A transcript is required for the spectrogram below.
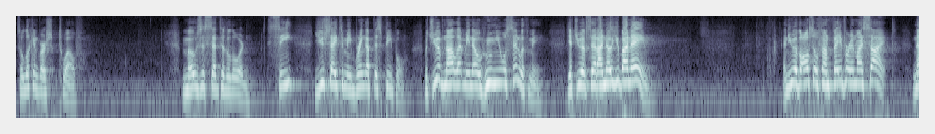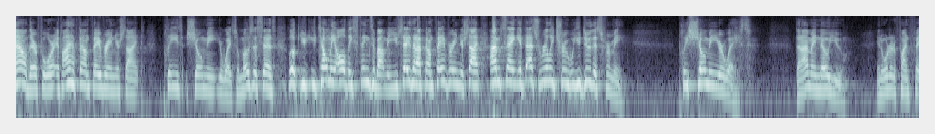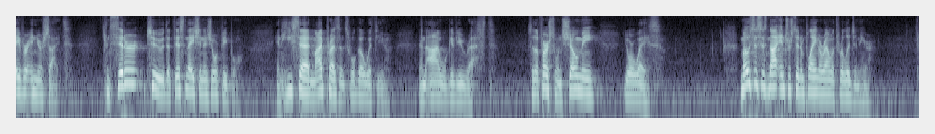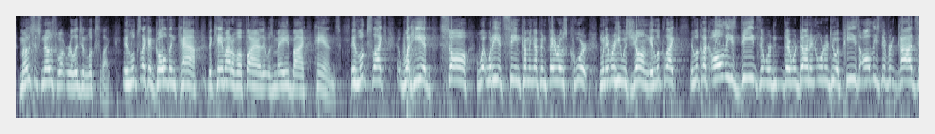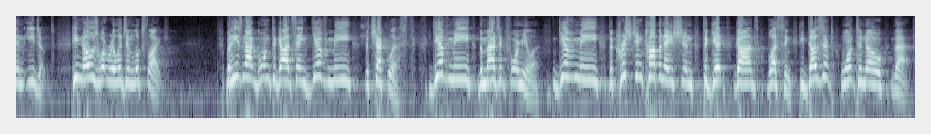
So look in verse 12. Moses said to the Lord, See, you say to me, Bring up this people, but you have not let me know whom you will send with me. Yet you have said, I know you by name. And you have also found favor in my sight. Now, therefore, if I have found favor in your sight, please show me your way. So Moses says, Look, you, you tell me all these things about me. You say that I found favor in your sight. I'm saying, if that's really true, will you do this for me? Please show me your ways, that I may know you in order to find favor in your sight. Consider, too, that this nation is your people. And he said, My presence will go with you and I will give you rest. So the first one, show me your ways. Moses is not interested in playing around with religion here. Moses knows what religion looks like. It looks like a golden calf that came out of a fire that was made by hands. It looks like what he had saw, what, what he had seen coming up in Pharaoh's court whenever he was young. It looked like, it looked like all these deeds that were, that were done in order to appease all these different gods in Egypt. He knows what religion looks like. But he's not going to God saying, Give me the checklist. Give me the magic formula. Give me the Christian combination to get God's blessing. He doesn't want to know that.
